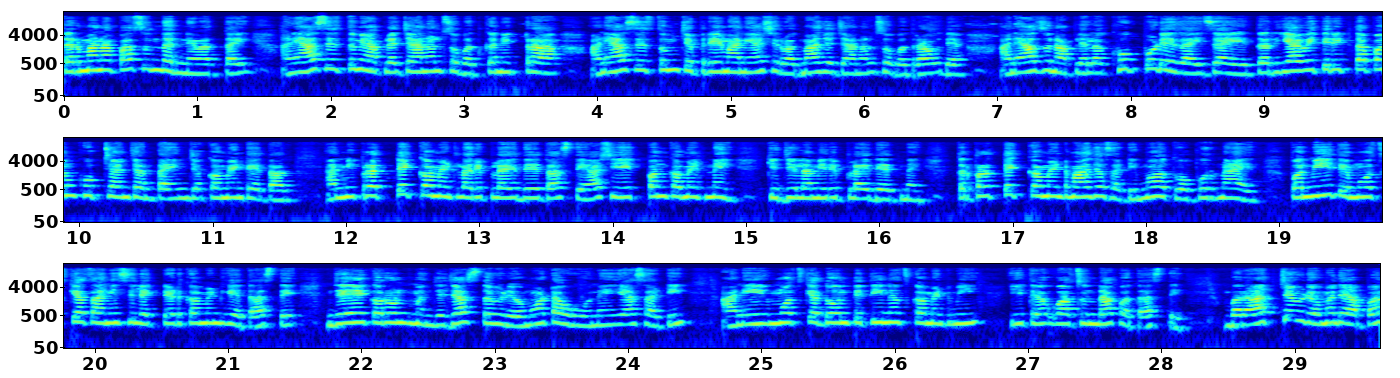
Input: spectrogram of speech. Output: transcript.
तर मनापासून धन्यवाद ताई. आणि असेच तुम्ही आपल्या चॅनल सोबत कनेक्ट राहा. आणि असेच तुमचे प्रेम आणि आशीर्वाद माझ्या चॅनल सोबत राहू द्या. आणि अजून आपल्याला खूप पुढे जायचं आहे. तर या व्यतिरिक्त पण खूप छान छान ताईंच्या कमेंट येतात. आणि मी प्रत्येक कमेंटला रिप्लाय देत असते अशी एक पण कमेंट नाही की जिला मी रिप्लाय देत नाही. तर प्रत्येक कमेंट माझ्यासाठी महत्त्वपूर्ण आहेत. पण मी इथे मोजक्याच आणि सिलेक्टेड कमेंट घेत असते जेणेकरून म्हणजे जास्त व्हिडिओ मोठा होऊ नये यासाठी. आणि मोजक्या दोन ते तीनच कमेंट मी इथे वाचून दाखवत असते. बरं आजच्या व्हिडिओमध्ये आपण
